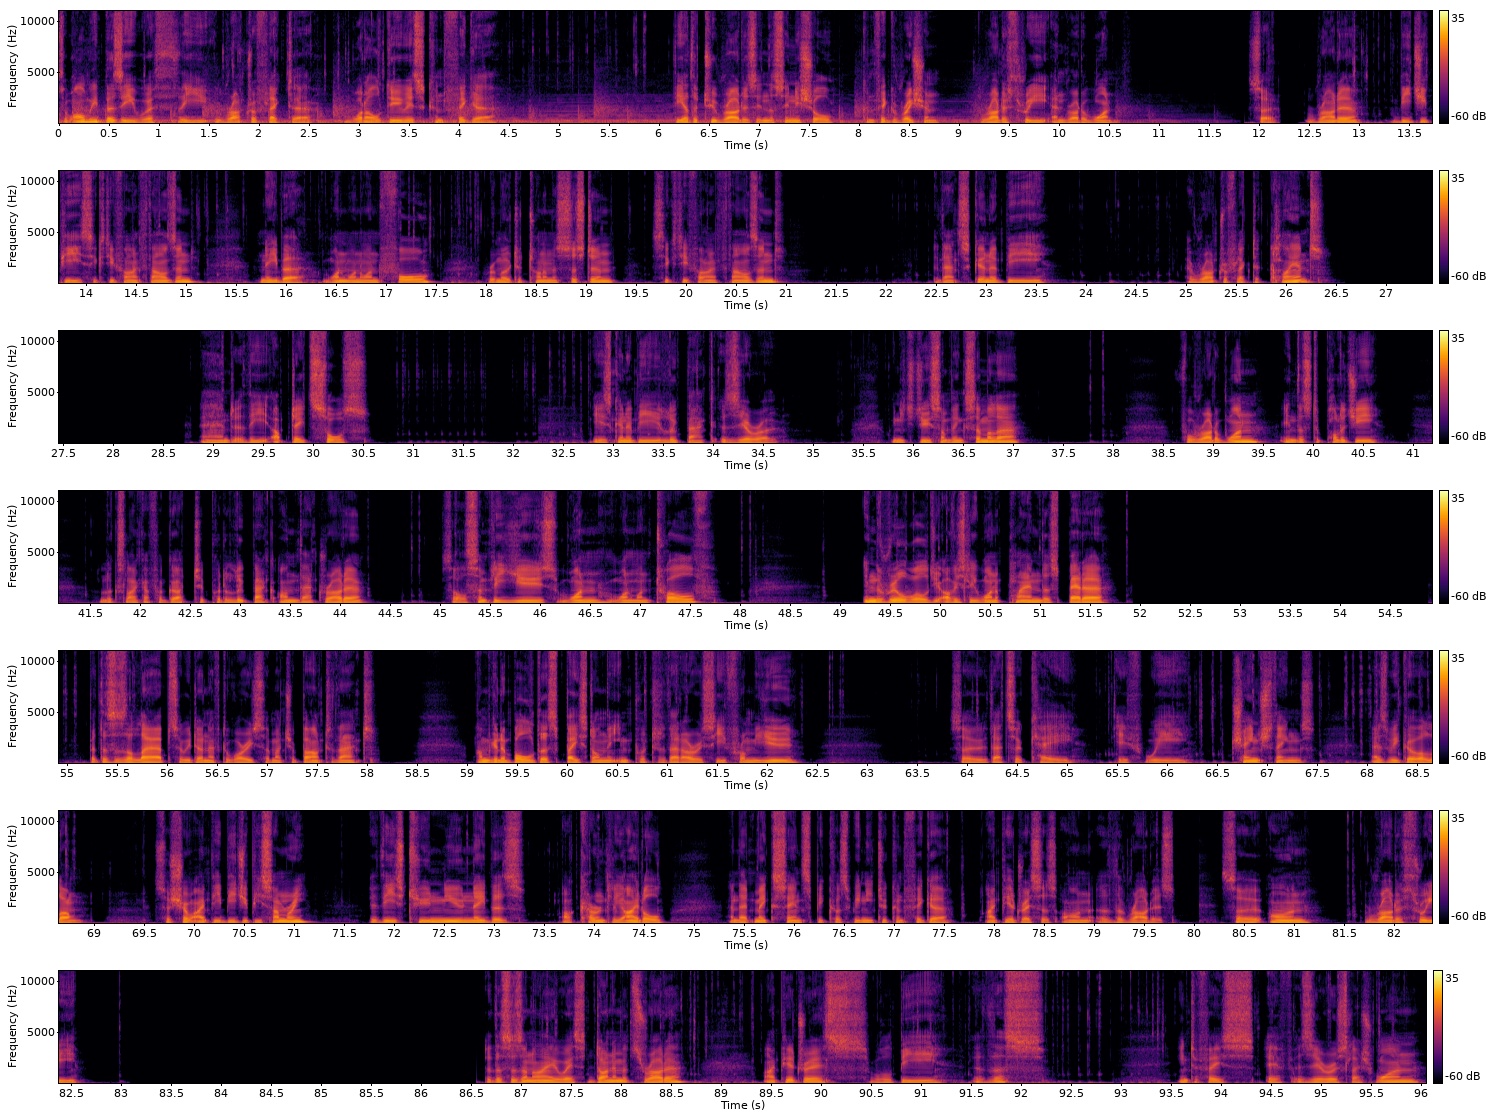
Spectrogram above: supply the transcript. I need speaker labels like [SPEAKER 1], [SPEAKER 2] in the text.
[SPEAKER 1] So while we're busy with the route reflector, what I'll do is configure the other two routers in this initial configuration, router 3 and router 1. So router BGP 65000, neighbor 1114, remote autonomous system 65000. That's going to be a route reflector client and the update source is going to be loopback 0. We need to do something similar for router 1 in this topology. Looks like I forgot to put a loopback on that router. So I'll simply use 11112. In the real world, you obviously want to plan this better. But this is a lab, so we don't have to worry so much about that. I'm going to build this based on the input that I receive from you. So that's okay if we change things as we go along. So show IP BGP summary. These two new neighbors are currently idle, and that makes sense because we need to configure IP addresses on the routers. So on router 3, this is an IOS Dynamips router. IP address will be this. Interface f0 slash 1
